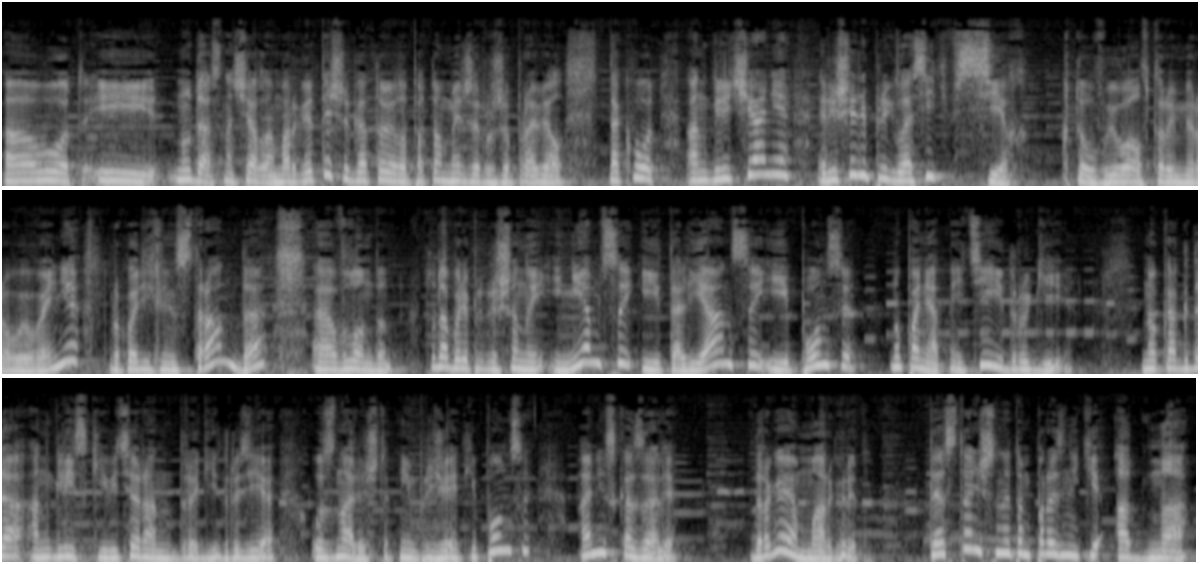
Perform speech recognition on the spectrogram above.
А, вот, и, ну да, сначала Маргарет Тэтчер готовила, потом Мейджор уже провел. Так вот, англичане решили пригласить всех кто воевал в Второй мировой войне, руководителей стран, да, а, в Лондон. Туда были приглашены и немцы, и итальянцы, и японцы, ну, понятно, и те, и другие. Но когда английские ветераны, дорогие друзья, узнали, что к ним приезжают японцы, они сказали, дорогая Маргарет, ты останешься на этом празднике одна,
